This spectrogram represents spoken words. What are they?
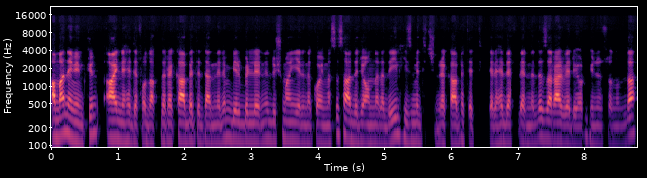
Ama ne mümkün aynı hedef odaklı rekabet edenlerin birbirlerini düşman yerine koyması sadece onlara değil hizmet için rekabet ettikleri hedeflerine de zarar veriyor günün sonunda.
